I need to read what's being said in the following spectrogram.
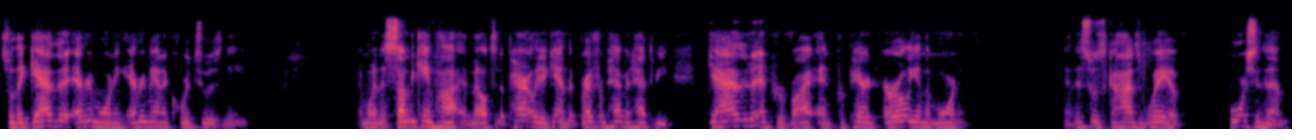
So they gathered every morning, every man according to his need. And when the sun became hot, it melted. Apparently, again, the bread from heaven had to be gathered and provide and prepared early in the morning. And this was God's way of forcing them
